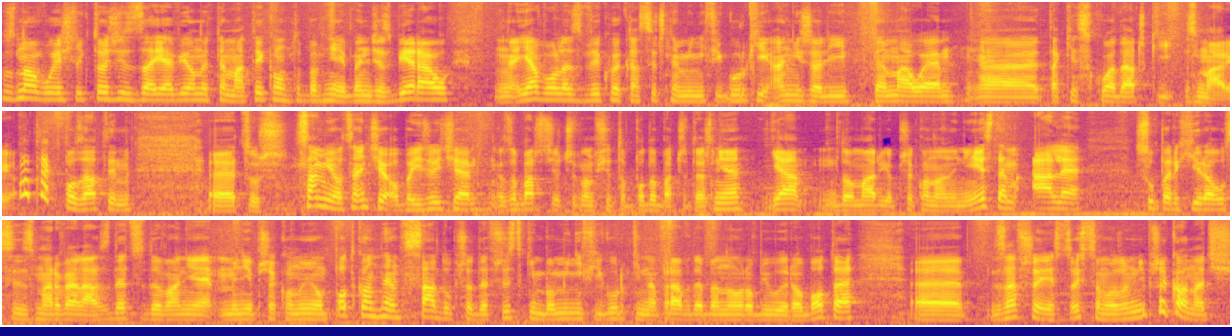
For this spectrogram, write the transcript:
Znowu, jeśli ktoś jest zajawiony tematyką, to pewnie je będzie zbierał. Ja wolę zwykłe, klasyczne minifigurki, aniżeli te małe e, takie składaczki z Mario. A tak poza tym, cóż, sami ocencie, obejrzyjcie, zobaczcie, czy Wam się to podoba, czy też nie. Ja do Mario przekonany nie jestem, ale Super Heroesy z Marvela zdecydowanie mnie przekonują pod kątem wsadu przede wszystkim, bo minifigurki naprawdę będą robiły robotę. zawsze jest coś, co może mnie przekonać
